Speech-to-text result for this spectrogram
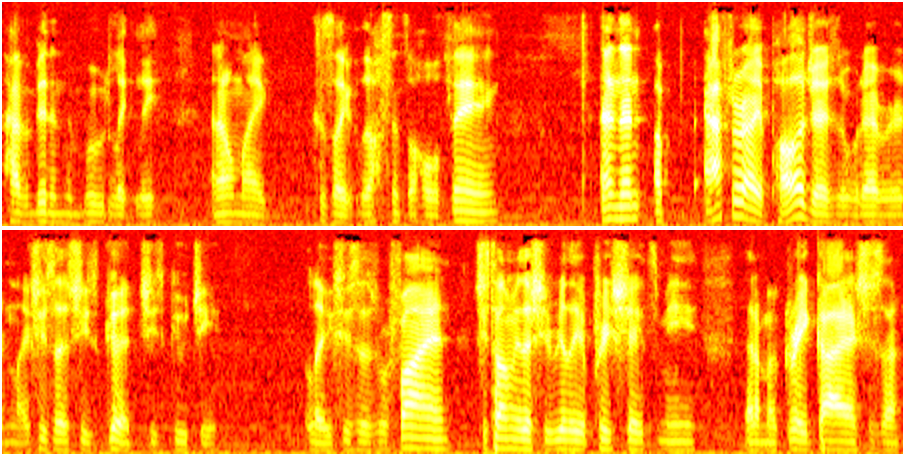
haven't been in the mood lately," and I'm like, "Cause like the, since the whole thing," and then uh, after I apologized or whatever, and like she says she's good, she's Gucci. Like she says we're fine. She's telling me that she really appreciates me, that I'm a great guy, and she's like,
